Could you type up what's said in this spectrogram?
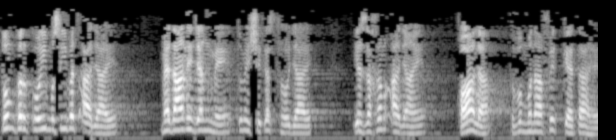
تم پر کوئی مصیبت آ جائے میدان جنگ میں تمہیں شکست ہو جائے یا زخم آ جائیں، قالا، تو وہ منافق کہتا ہے،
